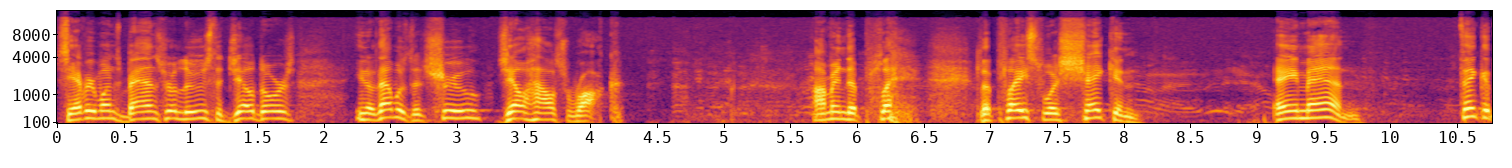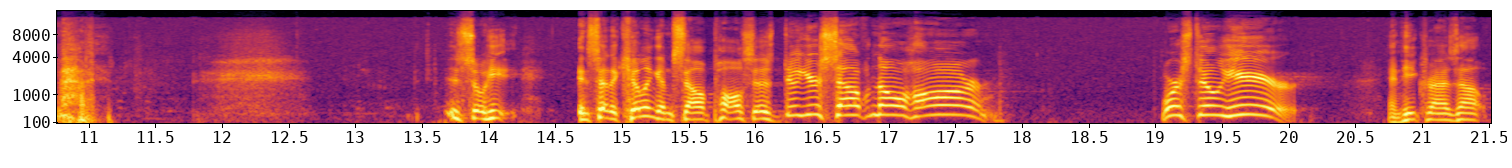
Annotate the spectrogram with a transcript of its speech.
See, everyone's bands were loose. The jail doors, you know, that was the true jailhouse rock. I mean, the, pla- the place was shaken. Amen. Think about it. And so he, instead of killing himself, Paul says, Do yourself no harm. We're still here. And he cries out,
